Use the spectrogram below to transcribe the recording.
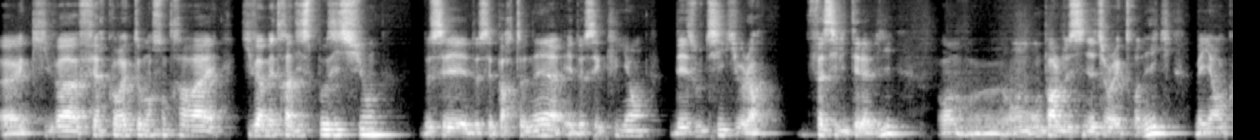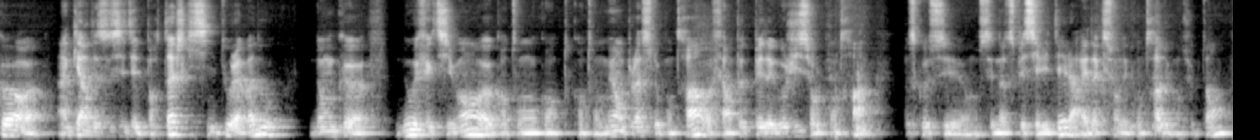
euh, qui va faire correctement son travail, qui va mettre à disposition de ses, de ses partenaires et de ses clients des outils qui vont leur faciliter la vie. On, on, parle de signature électronique, mais il y a encore un quart des sociétés de portage qui signent tout à la mano. Donc, nous, effectivement, quand on, quand, quand on met en place le contrat, on va faire un peu de pédagogie sur le contrat parce que c'est notre spécialité, la rédaction des contrats de consultants.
